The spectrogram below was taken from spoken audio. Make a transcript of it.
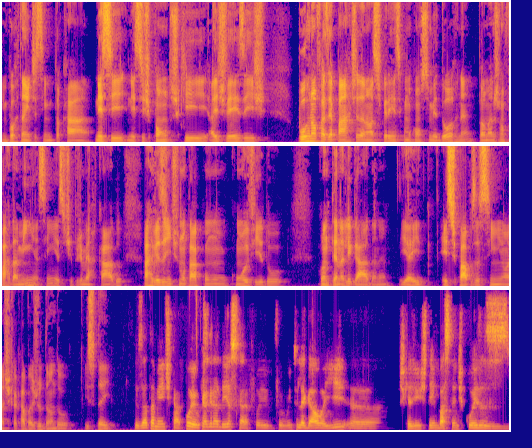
é importante assim tocar nesse, nesses pontos que às vezes por não fazer parte da nossa experiência como consumidor, né, pelo menos não faz da minha, assim, esse tipo de mercado, às vezes a gente não está com, com o ouvido com a antena ligada, né? E aí esses papos assim, eu acho que acaba ajudando isso daí. Exatamente, cara. Pô, eu que agradeço, cara. Foi, foi muito legal aí. Uh, acho que a gente tem bastante coisas,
